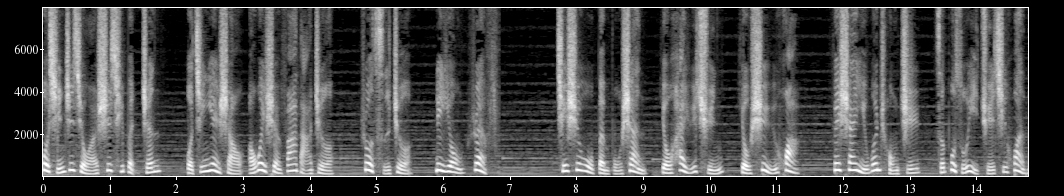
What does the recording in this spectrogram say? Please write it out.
或行之久而失其本真，或经验少而未甚发达者，若此者，利用 ref，其事物本不善，有害于群，有失于化，非山夷温从之，则不足以绝其患；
